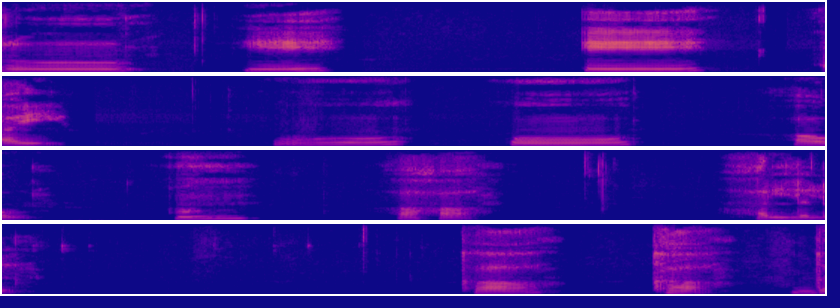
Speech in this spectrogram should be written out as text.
రు ఏ ఏ ఐ. ఓ ఓ ఔ అం అహ. హల్లులు. క ఖ గ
